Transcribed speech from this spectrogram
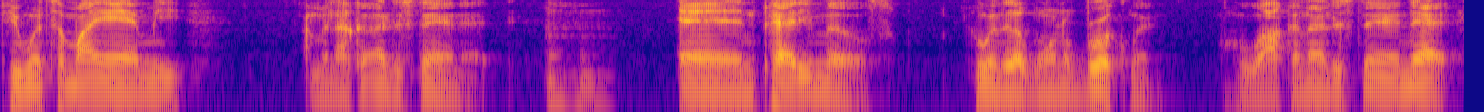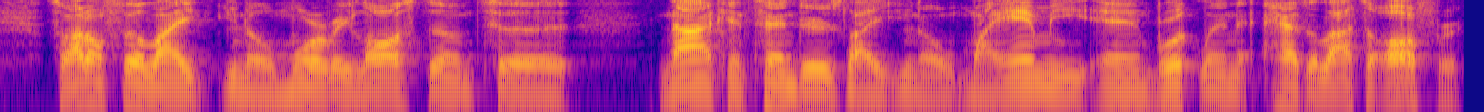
He went to Miami. I mean, I can understand that. And Patty Mills, who ended up going to Brooklyn, who I can understand that. So I don't feel like, you know, Morey lost them to non-contenders like, you know, Miami and Brooklyn has a lot to offer.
